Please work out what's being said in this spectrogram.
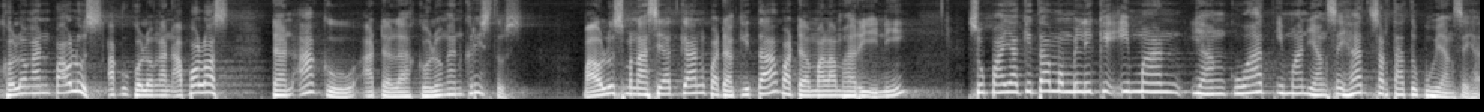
golongan Paulus, aku golongan Apolos, dan aku adalah golongan Kristus. Paulus menasihatkan pada kita pada malam hari ini supaya kita memiliki iman yang kuat, iman yang sehat, serta tubuh yang sehat.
